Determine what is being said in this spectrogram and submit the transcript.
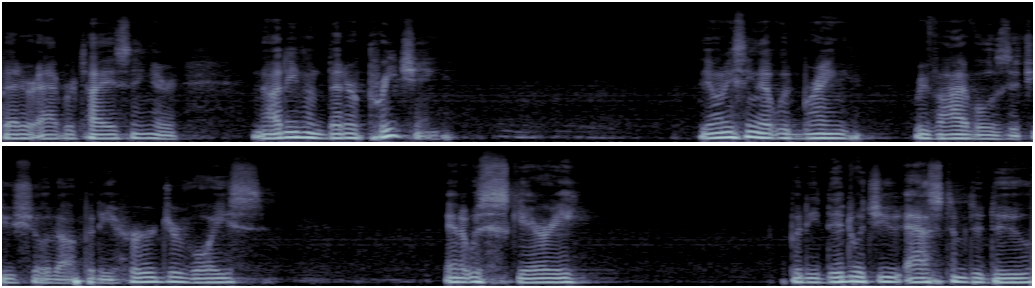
better advertising or not even better preaching. The only thing that would bring revival is if you showed up and he heard your voice and it was scary, but he did what you asked him to do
